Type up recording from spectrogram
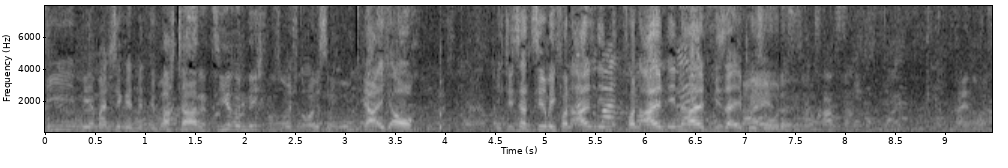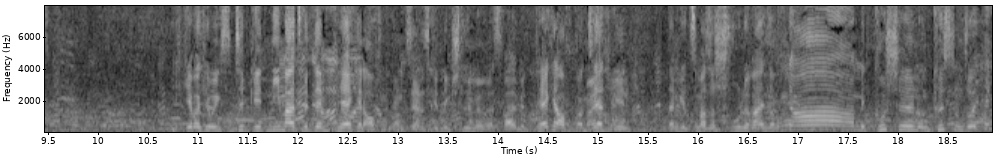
die mir mein Ticket mitgebracht Ich haben. distanziere mich von solchen Äußerungen. Ja, ich auch. Ich distanziere mich von allen, In von allen Inhalten dieser Episode. Ich gebe euch übrigens einen Tipp, geht niemals mit einem Pärchen auf ein Konzert. Es gibt nichts Schlimmeres, weil mit Pärchen auf ein Konzert gehen, dann gibt es immer so schwule rein, so ja, mit Kuscheln und Küssen und so. Ich bin,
